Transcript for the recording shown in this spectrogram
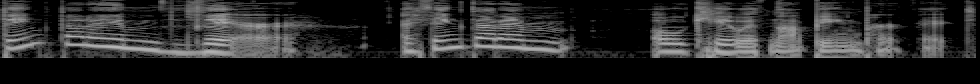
think that I'm there. I think that I'm okay with not being perfect.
